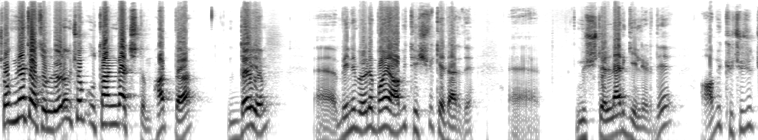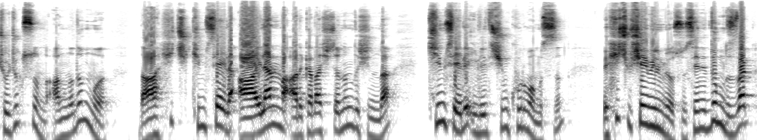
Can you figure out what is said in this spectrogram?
çok net hatırlıyorum çok utangaçtım. Hatta dayım e, beni böyle bayağı bir teşvik ederdi. E, müşteriler gelirdi. Abi küçücük çocuksun anladın mı? Daha hiç kimseyle ailen ve arkadaşlarının dışında kimseyle iletişim kurmamışsın ve hiçbir şey bilmiyorsun. Seni dımdızlak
